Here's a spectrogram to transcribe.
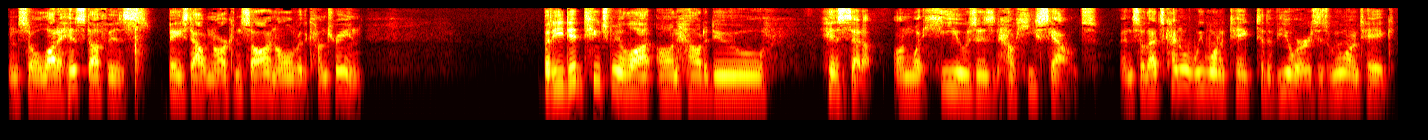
And so a lot of his stuff is based out in Arkansas and all over the country. And but he did teach me a lot on how to do his setup, on what he uses and how he scouts. And so that's kind of what we want to take to the viewers is we want to take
